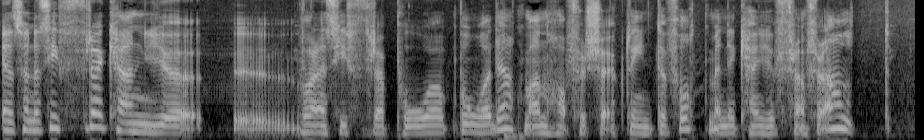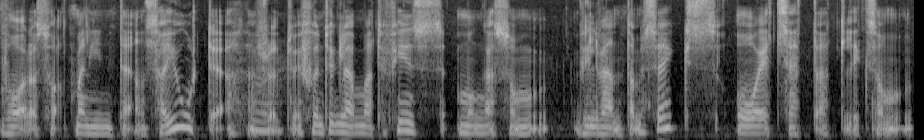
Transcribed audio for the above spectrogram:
En sån här siffra kan ju eh, vara en siffra på både att man har försökt och inte fått men det kan ju framförallt vara så att man inte ens har gjort det. Mm. För att vi får inte glömma att det finns många som vill vänta med sex och ett sätt att liksom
